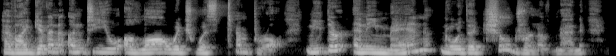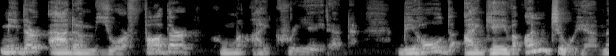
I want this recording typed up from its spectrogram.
have I given unto you a law which was temporal, neither any man nor the children of men, neither Adam your father, whom I created. Behold, I gave unto him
